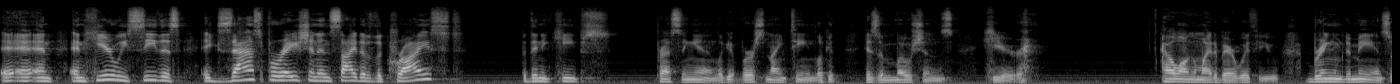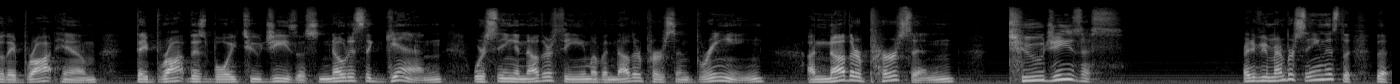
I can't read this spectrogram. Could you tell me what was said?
And, and, and here we see this exasperation inside of the Christ, but then he keeps pressing in. Look at verse 19. Look at his emotions here. How long am I to bear with you? Bring him to me. And so they brought him they brought this boy to Jesus. Notice again, we're seeing another theme of another person bringing another person to Jesus. Right? If you remember seeing this, the, the,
